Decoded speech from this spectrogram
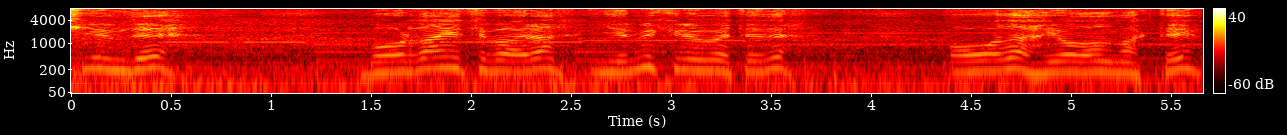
Şimdi Bor'dan itibaren 20 kilometredir ovada yol almaktayım.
